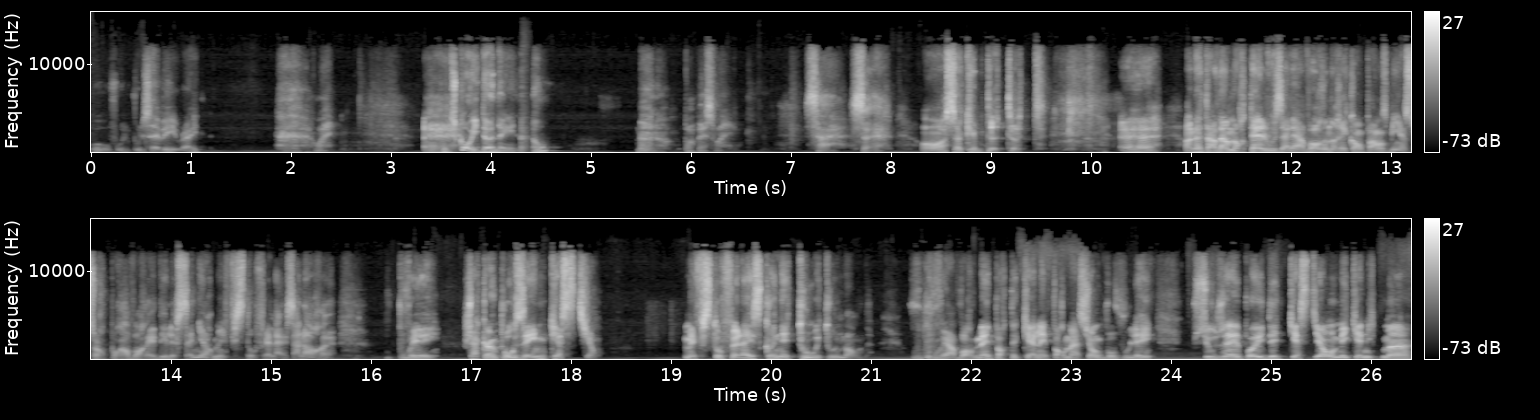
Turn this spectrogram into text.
Vous, vous- vous le savez, right? Ouais. Euh, Veux-tu qu'on y donne un nom? Non, non, pas besoin. Ça, ça, on s'occupe de tout. Euh, en attendant, mortel, vous allez avoir une récompense, bien sûr, pour avoir aidé le seigneur Méphistophélès. Alors, euh, vous pouvez chacun poser une question. Méphistophélès connaît tout et tout le monde. Vous pouvez avoir n'importe quelle information que vous voulez. Puis si vous n'avez pas idée de question, mécaniquement,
